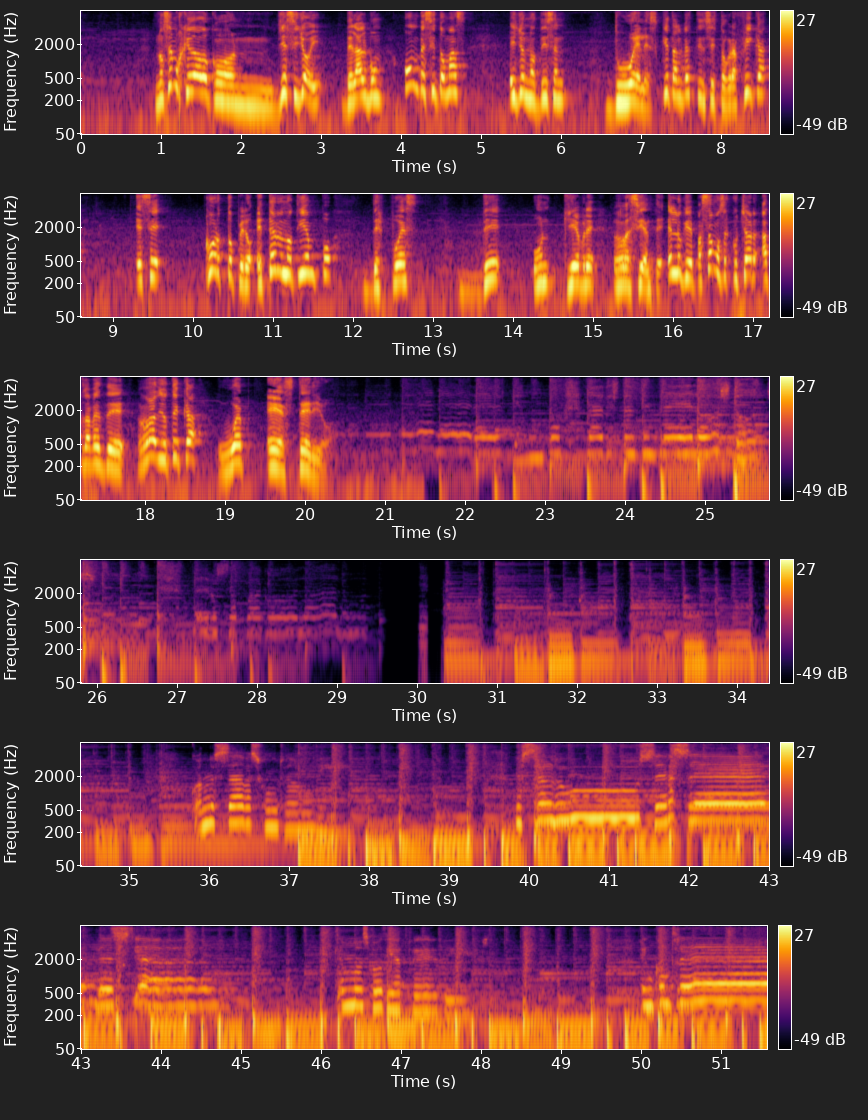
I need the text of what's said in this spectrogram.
nos hemos quedado con Jesse Joy del álbum Un besito más. Ellos nos dicen dueles, que tal vez te insisto, grafica ese corto pero eterno tiempo después de un quiebre reciente. Es lo que pasamos a escuchar a través de Radioteca Web Estéreo. Cuando estabas junto a mí, nuestra luz era celestial. ¿Qué más podía pedir? Encontré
